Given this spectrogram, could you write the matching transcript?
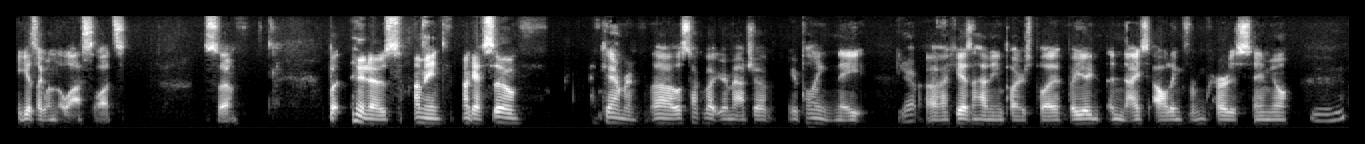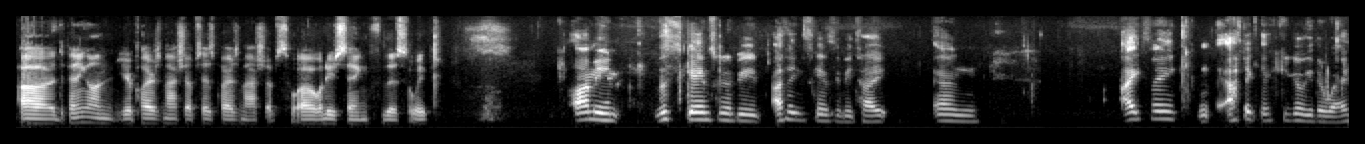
He gets like one of the last slots. So, but who knows? I mean, okay. So, Cameron, uh, let's talk about your matchup. You're playing Nate. Yep. Uh, he hasn't had any players play, but a nice outing from Curtis Samuel. mm-hmm. Uh, depending on your players' matchups, his players' matchups, uh, what are you saying for this week? I mean, this game's gonna be. I think this game's gonna be tight, and I think I think it could go either way.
